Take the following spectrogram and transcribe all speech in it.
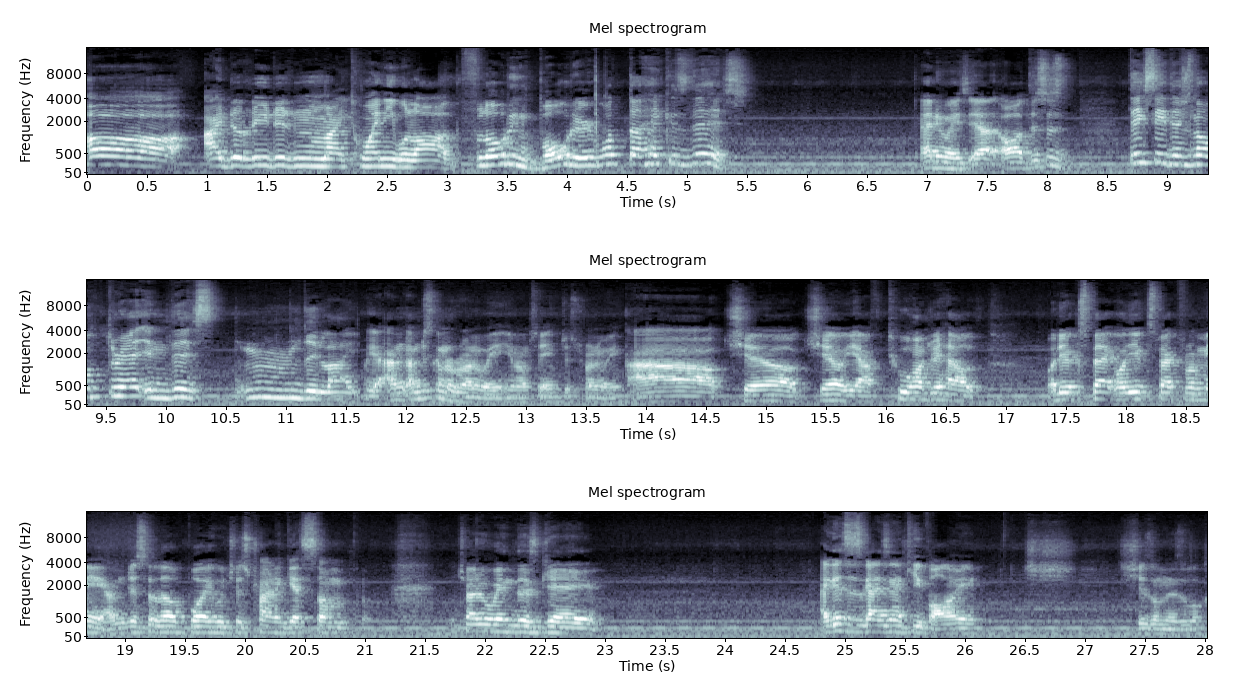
Oh, I deleted my 20 vlog. Floating boulder, what the heck is this? Anyways, yeah, oh, this is, they say there's no threat in this. Mmm, delight. Yeah, I'm, I'm just gonna run away, you know what I'm saying? Just run away. Ow, chill, chill, you have 200 health. What do you expect? What do you expect from me? I'm just a little boy who's just trying to get some, try to win this game. I guess this guy's gonna keep following. Shizzle nizzle.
